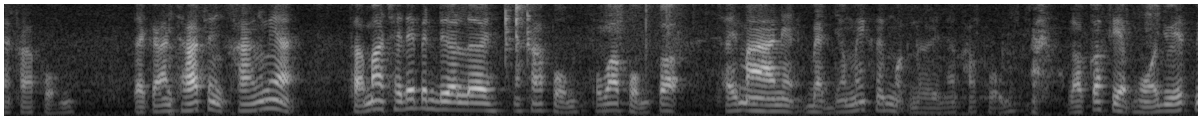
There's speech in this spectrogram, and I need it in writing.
นะครับผมแต่การชาร์จหนึ่งครั้งเนี่ยสามารถใช้ได้เป็นเดือนเลยนะครับผมเพราะว่าผมก็ ใช้มาเนี่ยแบตยังไม่เคยหมดเลยนะครับผมเราก็เสียบหัว USB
